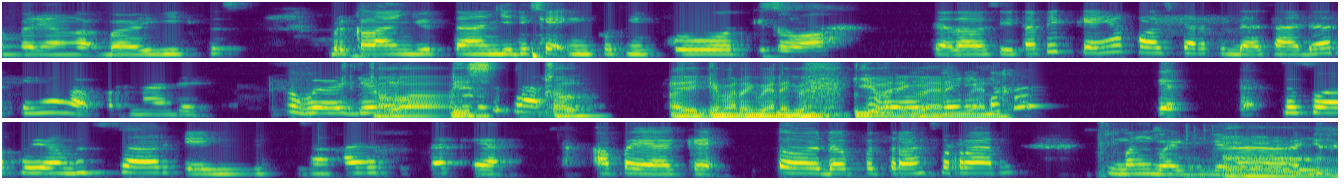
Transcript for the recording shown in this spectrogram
kabar yang nggak baik terus berkelanjutan jadi kayak ngikut-ngikut gitu loh nggak tahu sih tapi kayaknya kalau secara tidak sadar kayaknya nggak pernah deh kebahagiaan Kalau habis kalau oh iya, gimana gimana gimana gimana gimana gimana. kan sesuatu yang besar kayak misalkan kita kayak apa ya kayak uh, dapat transferan senang bahagia Oh. gitu.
